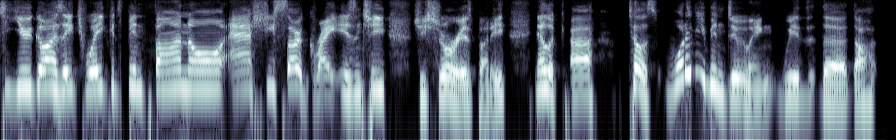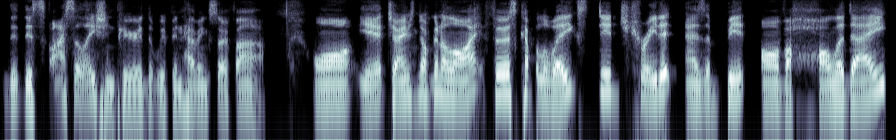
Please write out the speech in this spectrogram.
to you guys each week. It's been fun. Oh, Ash, she's so great, isn't she? She sure is, buddy. Now, look, uh, tell us, what have you been doing with the, the this isolation period that we've been having so far? Oh, yeah, James, not going to lie. First couple of weeks did treat it as a bit of a holiday.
